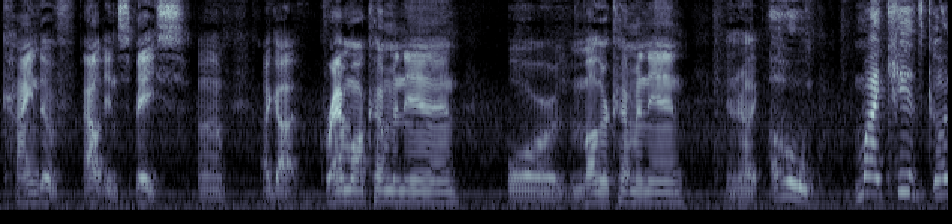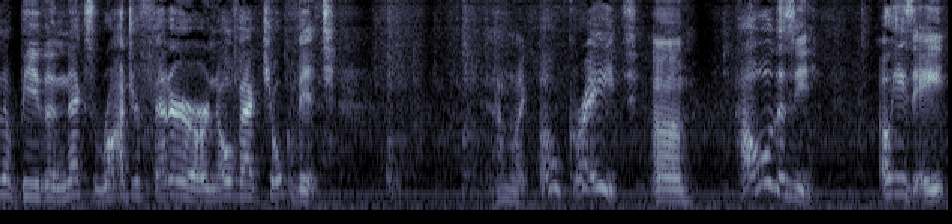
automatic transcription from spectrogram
kind of out in space. Um, I got grandma coming in or the mother coming in, and they're like, oh, my kid's gonna be the next Roger Federer or Novak Djokovic. I'm like, oh, great. Um, How old is he? Oh, he's eight.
